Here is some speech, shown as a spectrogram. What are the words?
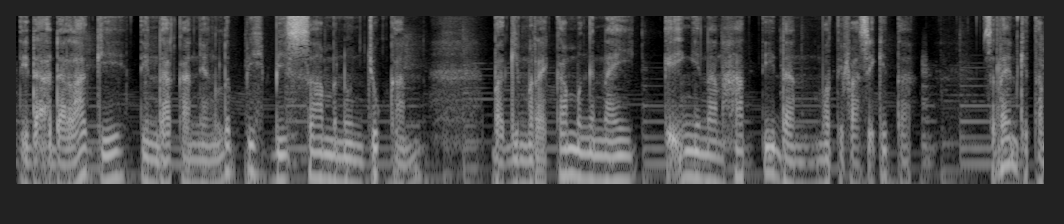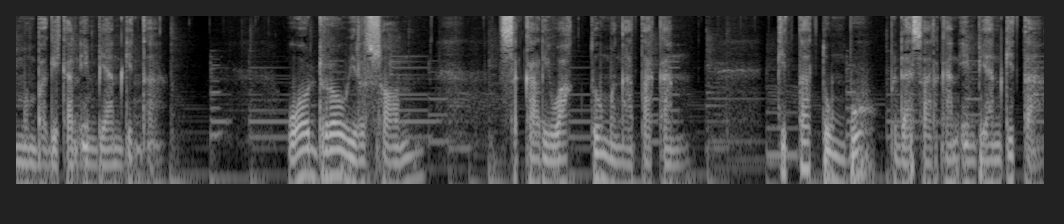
Tidak ada lagi tindakan yang lebih bisa menunjukkan bagi mereka mengenai keinginan hati dan motivasi kita, selain kita membagikan impian kita. Woodrow Wilson sekali waktu mengatakan, "Kita tumbuh berdasarkan impian kita.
